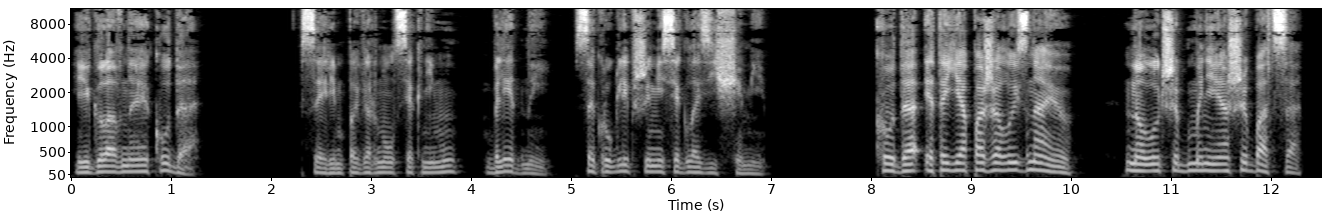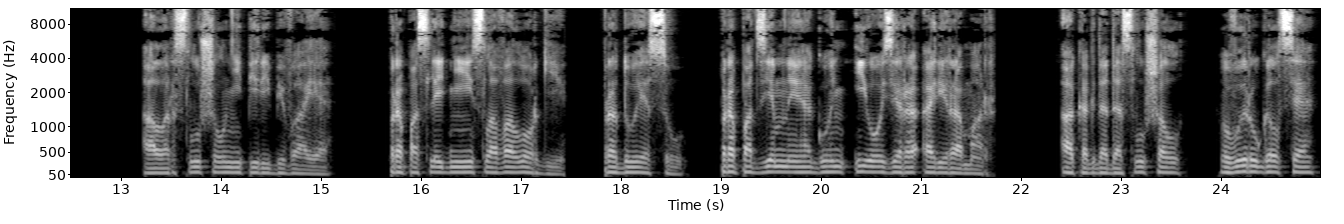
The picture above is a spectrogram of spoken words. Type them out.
и главное, куда? Сэрим повернулся к нему, бледный, с округлившимися глазищами. «Куда это я, пожалуй, знаю, но лучше бы мне ошибаться». Аллар слушал, не перебивая. Про последние слова Лорги, про Дуэсу, про подземный огонь и озеро Арирамар. А когда дослушал, выругался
